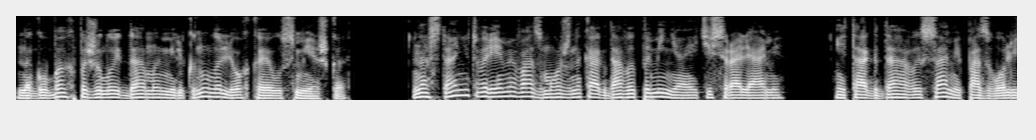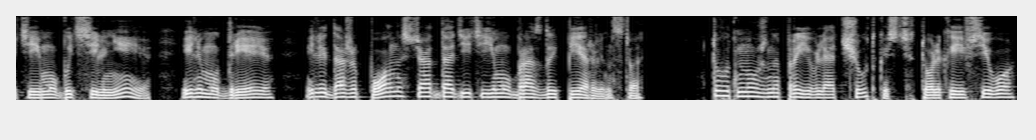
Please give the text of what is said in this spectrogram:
на губах пожилой дамы мелькнула легкая усмешка. Настанет время, возможно, когда вы поменяетесь ролями. И тогда вы сами позволите ему быть сильнее или мудрее, или даже полностью отдадите ему бразды первенства. Тут нужно проявлять чуткость только и всего.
